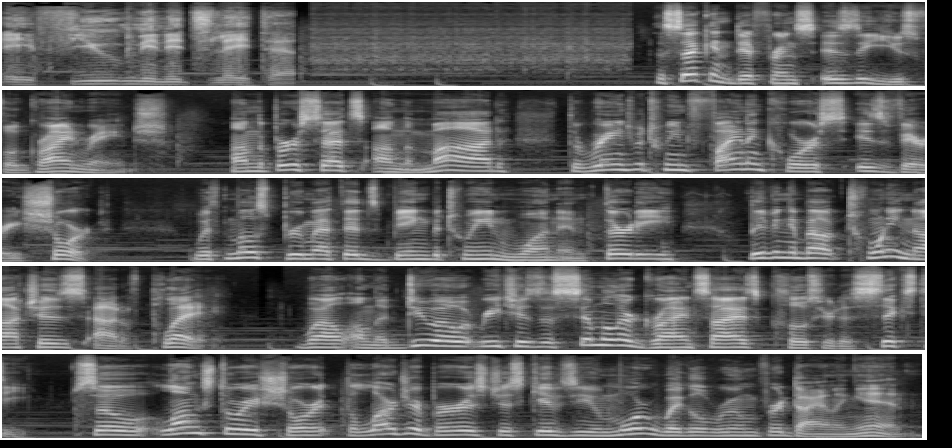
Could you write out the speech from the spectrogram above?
A few minutes later. The second difference is the useful grind range. On the burr sets on the mod, the range between fine and coarse is very short, with most brew methods being between 1 and 30, leaving about 20 notches out of play. While on the Duo it reaches a similar grind size closer to 60, so long story short, the larger burrs just gives you more wiggle room for dialing in.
